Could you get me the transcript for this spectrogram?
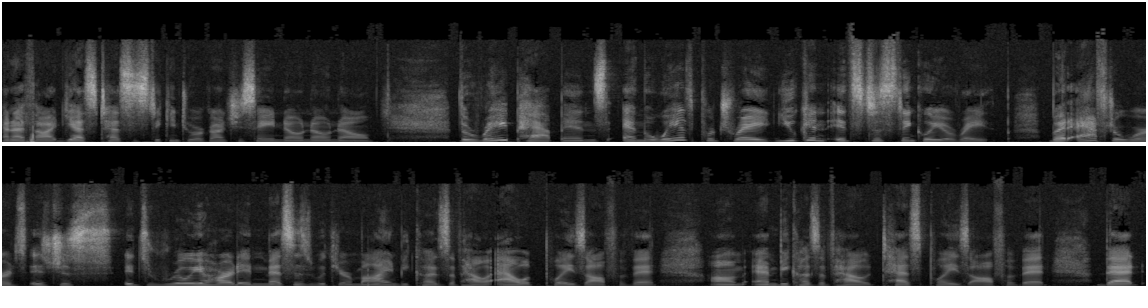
And I thought, yes, Tess is sticking to her gun. She's saying no, no, no. The rape happens, and the way it's portrayed, you can, it's distinctly a rape. But afterwards, it's just, it's really hard. It messes with your mind because of how Alec plays off of it um, and because of how Tess plays off of it. That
